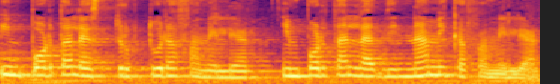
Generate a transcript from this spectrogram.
importa la estructura familiar, importa la dinámica familiar.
